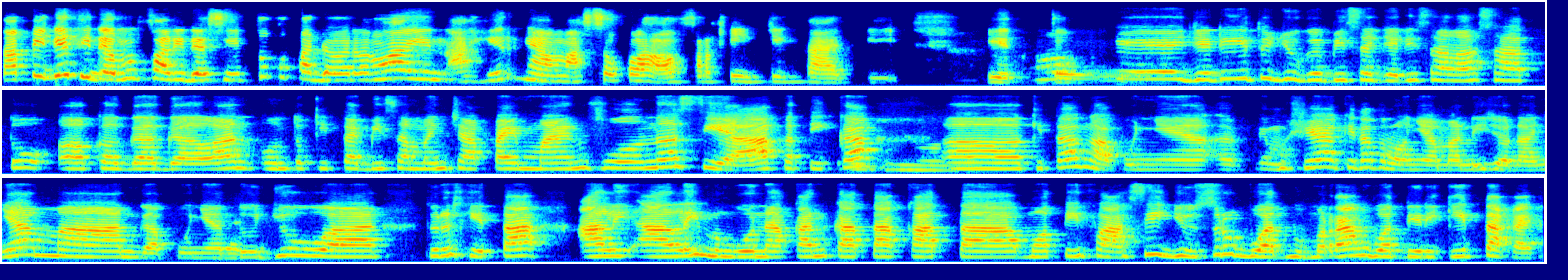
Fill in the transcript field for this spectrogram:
tapi dia tidak memvalidasi itu kepada orang lain. Akhirnya masuklah overthinking tadi. Itu. Oke, jadi itu juga bisa jadi salah satu uh, kegagalan untuk kita bisa mencapai mindfulness ya, ketika uh, kita nggak punya, uh, maksudnya kita terlalu nyaman di zona nyaman, nggak punya yeah. tujuan, terus kita alih-alih menggunakan kata-kata motivasi justru buat bumerang buat diri kita kayak,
